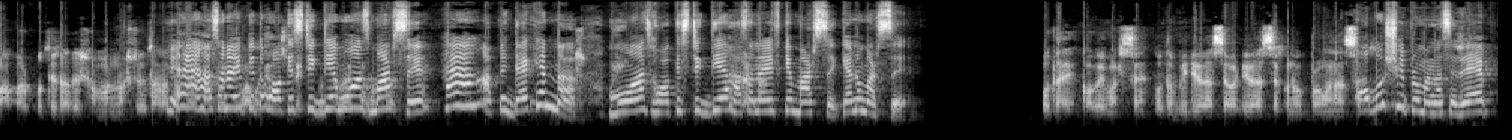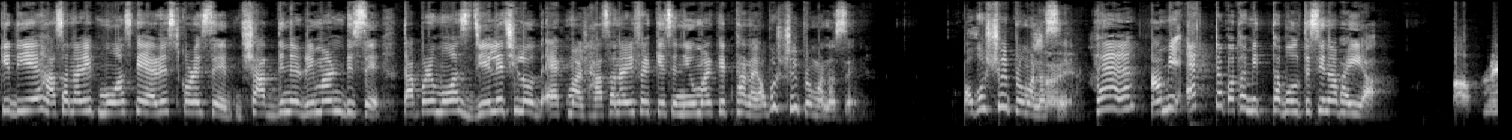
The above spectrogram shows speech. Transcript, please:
বাবার প্রতি তাদের সম্মান নষ্ট হয়। তারা হ্যাঁ হাসান আরিফকে তো হক স্টিক দিয়ে মোয়াজ মারছে। হ্যাঁ আপনি দেখেন না মোয়াজ হক স্টিক দিয়ে হাসান আরিফকে মারছে। কেন মারছে? কোথায়? কবে মারছে? কত ভিডিও আছে অডিও আছে কোনো প্রমাণ আছে? অবশ্যই প্রমাণ আছে। র্যাবকে দিয়ে হাসান আরিফ মোয়াজকে অ্যারেস্ট করেছে সাত দিনের রিমান্ড দিছে। তারপরে মোয়াজ জেলে ছিল এক মাস হাসান আরিফের কেসে নিউ মার্কেট থানায়। অবশ্যই প্রমাণ আছে। অবশ্যই প্রমাণ আছে। হ্যাঁ আমি একটা কথা মিথ্যা বলতেছি না ভাইয়া। আপনি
